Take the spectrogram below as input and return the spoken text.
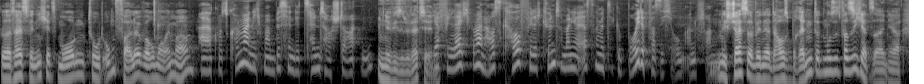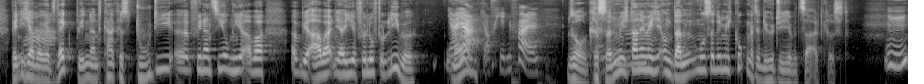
So, das heißt, wenn ich jetzt morgen tot umfalle, warum auch immer. Markus, können wir nicht mal ein bisschen dezenter starten? Ne, wieso das denn? Ja, vielleicht, wenn man ein Haus kauft, vielleicht könnte man ja erstmal mit der Gebäudeversicherung anfangen. Nicht scheiße, wenn das Haus brennt, dann muss es versichert sein, ja. Wenn ja. ich aber jetzt weg bin, dann kann, kriegst du die äh, Finanzierung hier, aber äh, wir arbeiten ja hier für Luft und Liebe. Ja, ne? ja, auf jeden Fall. So, kriegst du nämlich dann nämlich, und dann musst du nämlich gucken, dass du die Hütte hier bezahlt kriegst. Mhm.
